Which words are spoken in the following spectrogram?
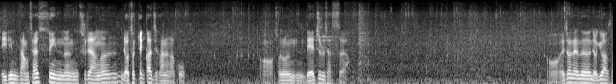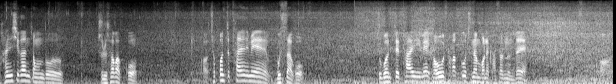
일인당 살 수 있는 수량은 6개까지 가능하고 어, 저는 4줄을 샀어요 어, 예전에는 여기 와서 1시간 정도 줄을 서갖고 어, 첫 번째 타임에 못 사고 두 번째 타임에 겨우 사갖고 지난번에 갔었는데 어,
